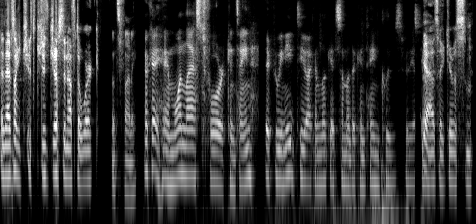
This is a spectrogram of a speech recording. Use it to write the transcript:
and that's like just just, just enough to work. That's funny. Okay, and one last for contain. If we need to, I can look at some of the contained clues for the episode. Yeah, it's like give us some.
